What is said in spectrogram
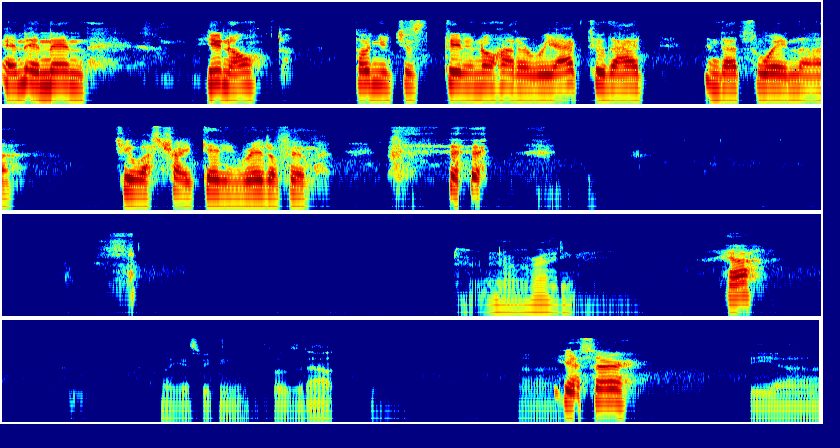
and and then you know Toño just didn't know how to react to that, and that's when uh, Chivas tried getting rid of him. Alrighty. yeah, I guess we can close it out. Uh, yes, sir. The uh,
